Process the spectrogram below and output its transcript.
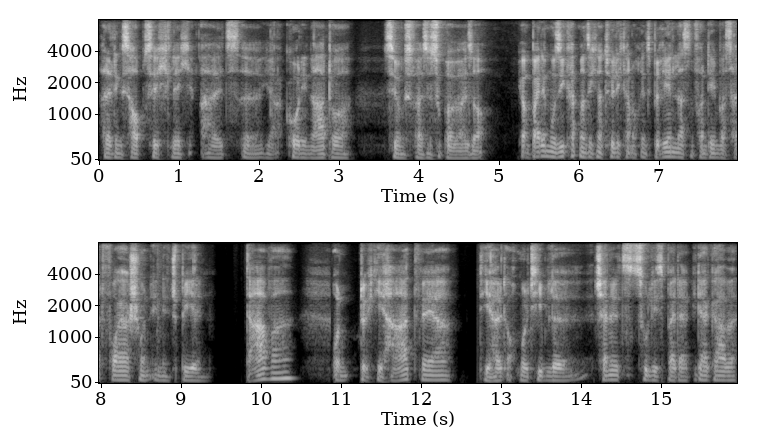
allerdings hauptsächlich als äh, ja, Koordinator beziehungsweise Supervisor. Ja, und bei der Musik hat man sich natürlich dann auch inspirieren lassen von dem, was halt vorher schon in den Spielen da war. Und durch die Hardware, die halt auch multiple Channels zuließ bei der Wiedergabe,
